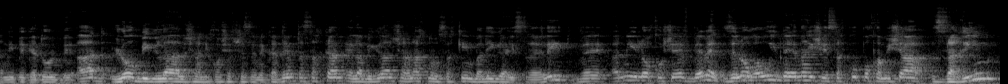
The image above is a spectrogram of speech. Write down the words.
אני בגדול בעד, לא בגלל שאני חושב שזה מקדם את השחקן, אלא בגלל שאנחנו משחקים בליגה הישראלית, ואני לא חושב, באמת, זה לא ראוי בעיניי שישחקו פה חמישה זרים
